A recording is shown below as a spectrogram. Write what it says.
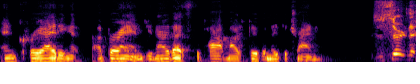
and creating a brand. You know, that's the part most people need the training. Is there a certain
